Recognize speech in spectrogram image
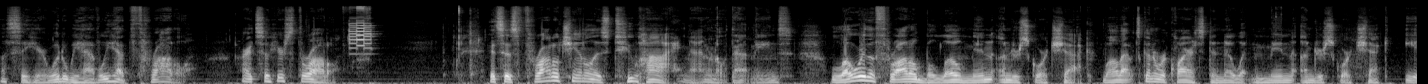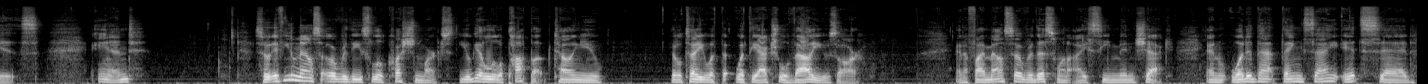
Let's see here. What do we have? We had throttle. All right, so here's throttle. It says throttle channel is too high. I don't know what that means. Lower the throttle below min underscore check. Well, that's going to require us to know what min underscore check is. And so if you mouse over these little question marks, you'll get a little pop-up telling you it'll tell you what the, what the actual values are. And if I mouse over this one, I see min check. And what did that thing say? It said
